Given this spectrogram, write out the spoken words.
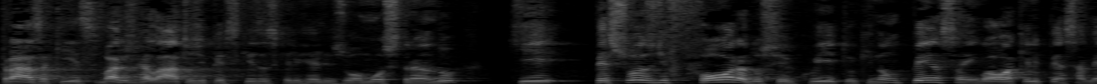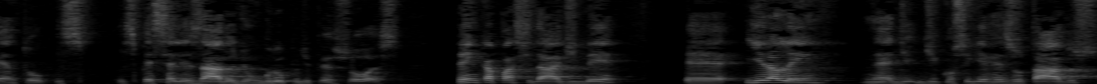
traz aqui vários relatos de pesquisas que ele realizou mostrando que pessoas de fora do circuito que não pensam igual aquele pensamento especializado de um grupo de pessoas têm capacidade de é, ir além, né, de, de conseguir resultados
